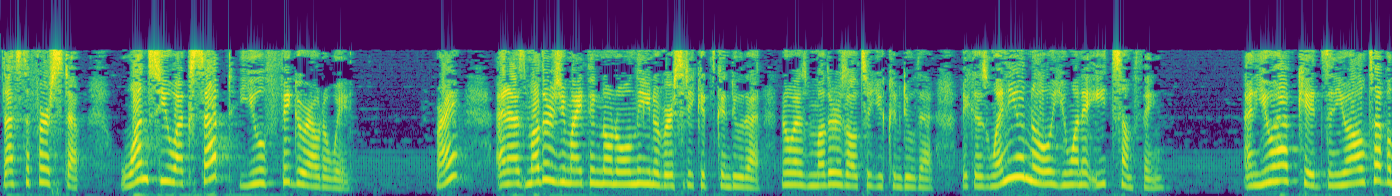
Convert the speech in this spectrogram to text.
that's the first step. Once you accept, you'll figure out a way. Right? And as mothers, you might think, no, no, only university kids can do that. No, as mothers also you can do that. Because when you know you want to eat something, and you have kids, and you also have a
